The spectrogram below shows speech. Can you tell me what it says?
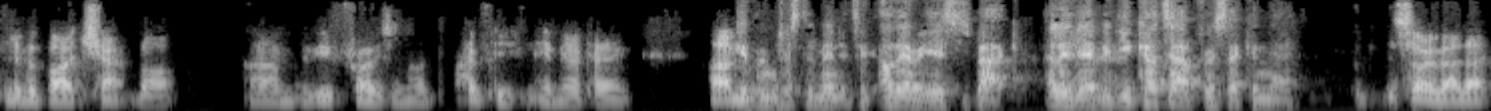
delivered by a chatbot um have you frozen hopefully you can hear me okay um, give him just a minute to oh there he is he's back hello yeah. david you cut out for a second there sorry about that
